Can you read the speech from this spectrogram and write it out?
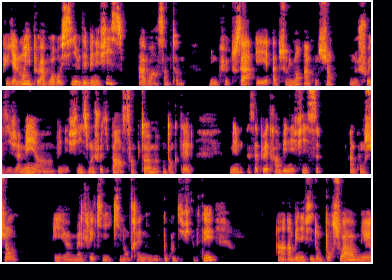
Puis également, il peut avoir aussi des bénéfices à avoir un symptôme. Donc euh, tout ça est absolument inconscient. On ne choisit jamais un bénéfice, on ne choisit pas un symptôme en tant que tel. Mais ça peut être un bénéfice inconscient et euh, malgré qu'il entraîne beaucoup de difficultés, un, bénéfice donc pour soi, mais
